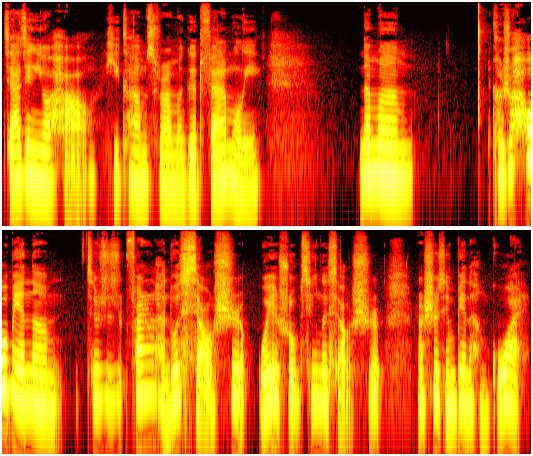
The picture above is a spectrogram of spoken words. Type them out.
家境又好。He comes from a good family. 那么，可是后面呢，就是发生了很多小事，我也说不清的小事，让事情变得很怪。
